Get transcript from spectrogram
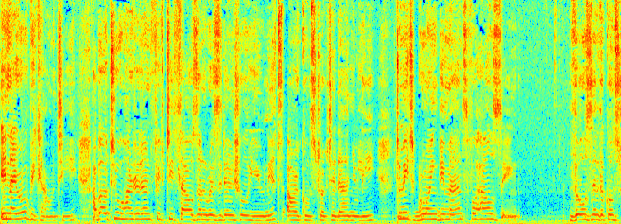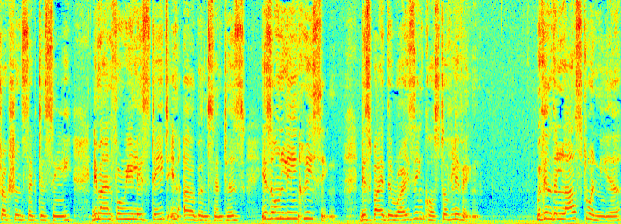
In Nairobi County, about 250,000 residential units are constructed annually to meet growing demands for housing. Those in the construction sector say demand for real estate in urban centers is only increasing despite the rising cost of living. Within the last one year,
